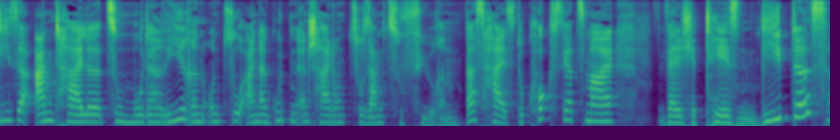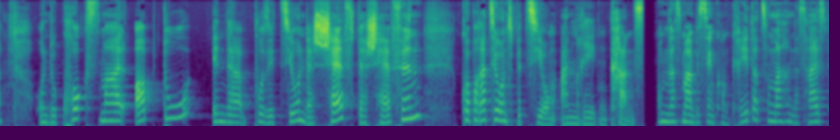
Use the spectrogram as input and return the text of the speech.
diese Anteile zu moderieren und zu einer guten Entscheidung zusammenzuführen. Das heißt, du guckst jetzt mal, welche Thesen gibt es und du guckst mal, ob du in der Position des Chef, der Chefin Kooperationsbeziehungen anregen kannst. Um das mal ein bisschen konkreter zu machen, das heißt,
